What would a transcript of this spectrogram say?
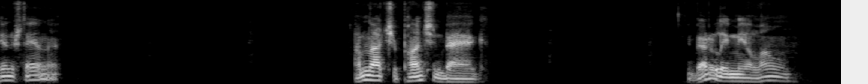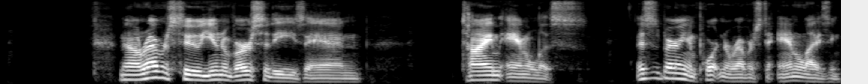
You understand that? I'm not your punching bag. You better leave me alone. Now, in reference to universities and time analysts, this is very important in reference to analyzing.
